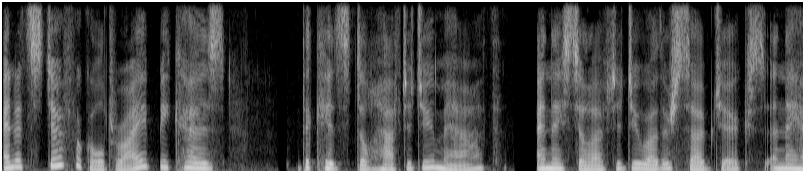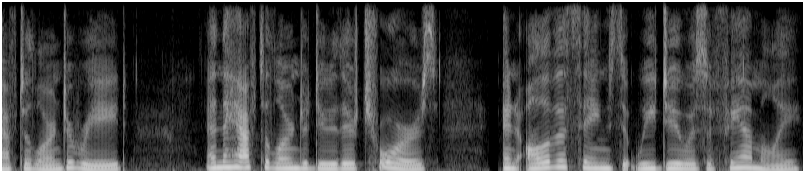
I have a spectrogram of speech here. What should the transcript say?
And it's difficult, right? Because the kids still have to do math and they still have to do other subjects and they have to learn to read and they have to learn to do their chores and all of the things that we do as a family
